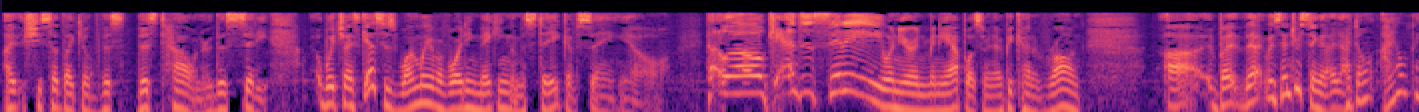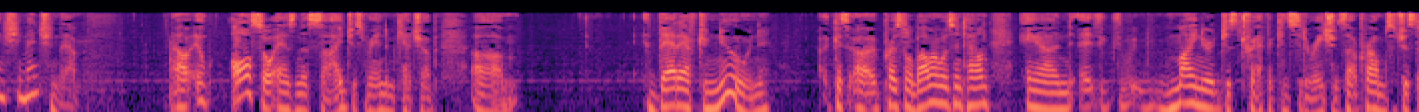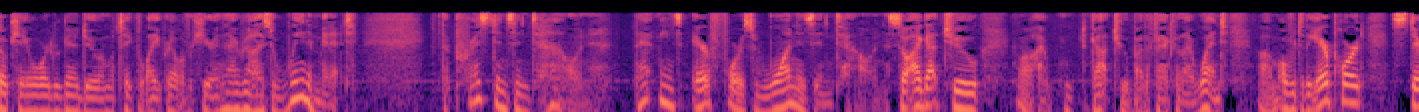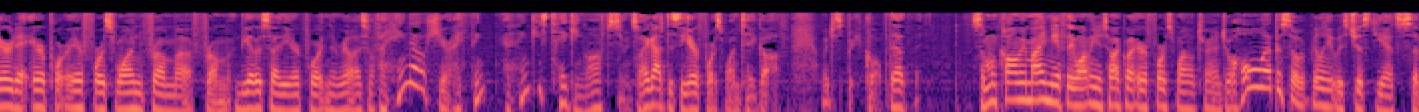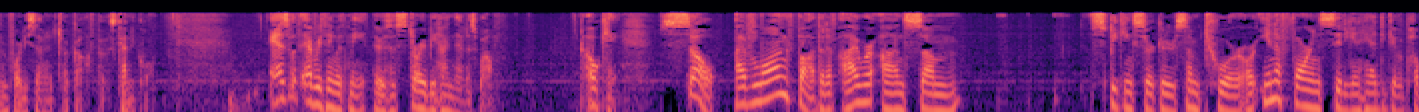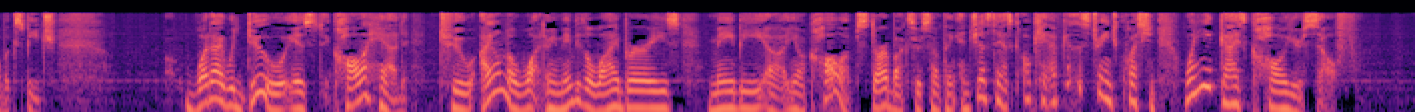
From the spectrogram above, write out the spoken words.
I, she said like you know this this town or this city, which I guess is one way of avoiding making the mistake of saying you know hello Kansas City when you're in Minneapolis. I mean that'd be kind of wrong. Uh, but that was interesting. I, I don't I don't think she mentioned that. Uh, also, as an aside, just random catch up, um, that afternoon because uh, President Obama was in town, and minor just traffic considerations, not problems. Just okay, well, what we're going to do, and we'll take the light rail over here. And then I realized, wait a minute, if the president's in town, that means Air Force One is in town. So I got to, well, I got to by the fact that I went um, over to the airport, stared at airport Air Force One from uh, from the other side of the airport, and then realized, well, if I hang out here, I think I think he's taking off soon. So I got to see Air Force One take off, which is pretty cool. But that Someone call and remind me if they want me to talk about Air Force One. I'll turn it into a whole episode. Really, it was just, yeah, it's 747. It took off. But it was kind of cool. As with everything with me, there's a story behind that as well. Okay, so I've long thought that if I were on some speaking circuit or some tour or in a foreign city and had to give a public speech, what I would do is call ahead to I don't know what. I mean, maybe the libraries, maybe uh, you know, call up Starbucks or something and just ask. Okay, I've got a strange question. What do you guys call yourself?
